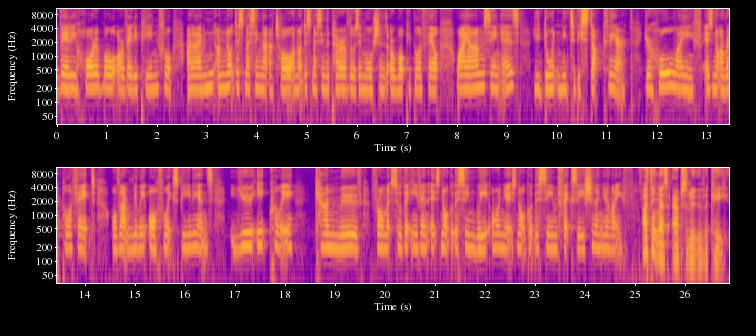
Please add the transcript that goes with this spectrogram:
very horrible or very painful and I'm I'm not dismissing that at all. I'm not dismissing the power of those emotions or what people have felt. What I am saying is you don't need to be stuck there. Your whole life is not a ripple effect of that really awful experience. You equally can move from it so that even it's not got the same weight on you, it's not got the same fixation in your life. I think that's absolutely the key.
